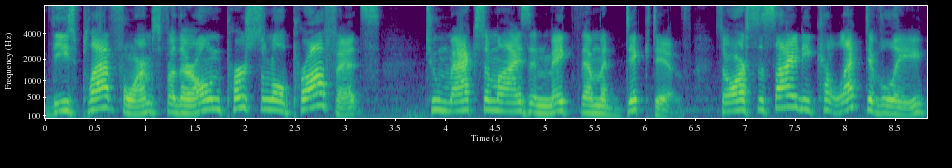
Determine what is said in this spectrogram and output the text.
these platforms for their own personal profits to maximize and make them addictive. So our society collectively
